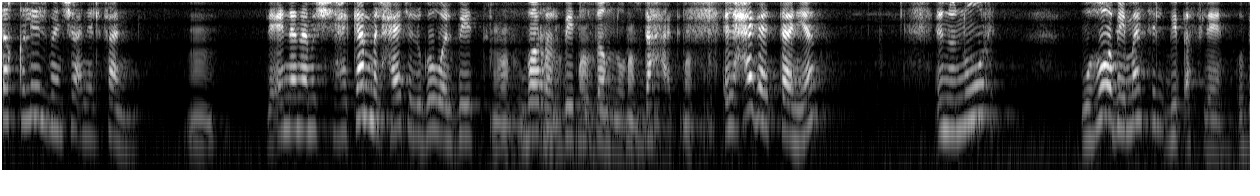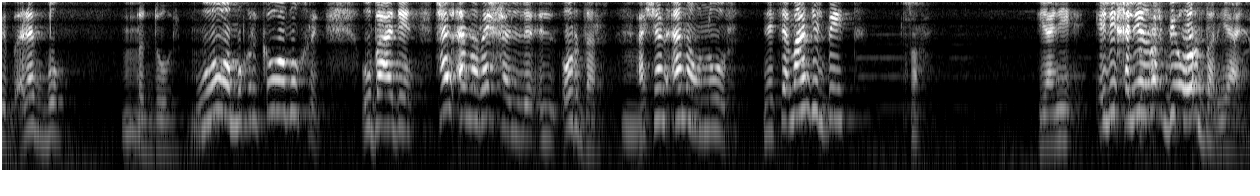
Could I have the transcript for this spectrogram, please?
تقليل من شأن الفن. مم. لأن أنا مش هكمل حياتي اللي جوه البيت مظبوط، بره البيت قدام نور. ده مظبوط، حاجة. الحاجة الثانية إن نور وهو بيمثل بيبقى فلان وبيبقى راكبه الدور وهو مخرج هو مخرج. وبعدين هل أنا رايحة ال- الأوردر عشان أنا ونور؟ نساء ما عندي البيت. صح. يعني إيه اللي يخليني أروح بيه أوردر يعني؟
